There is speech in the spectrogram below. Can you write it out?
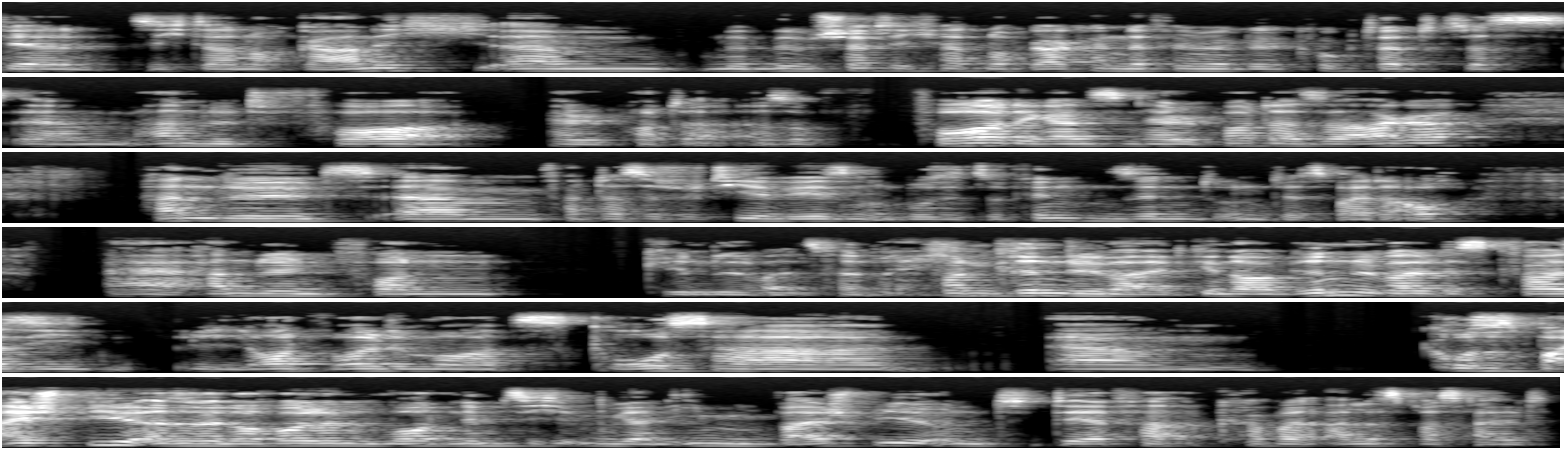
wer sich da noch gar nicht ähm, mit, mit beschäftigt hat, noch gar keinen der Filme geguckt hat, das ähm, handelt vor Harry Potter, also vor der ganzen Harry Potter-Saga, handelt ähm, fantastische Tierwesen und wo sie zu finden sind und jetzt weiter auch, äh, handeln von Grindelwalds Verbrechen. Von Grindelwald, genau. Grindelwald ist quasi Lord Voldemorts großer, ähm, großes Beispiel. Also Lord Voldemort nimmt sich irgendwie an ihm ein Beispiel und der verkörpert alles, was halt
